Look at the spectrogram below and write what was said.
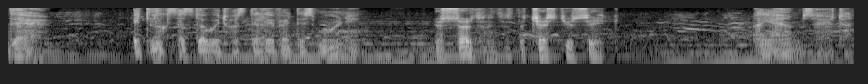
There. It looks as though it was delivered this morning. You're certain it is the chest you seek? I am certain.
